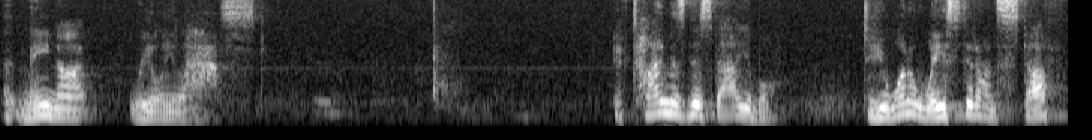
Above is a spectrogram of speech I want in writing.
that may not really last. If time is this valuable, do you want to waste it on stuff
